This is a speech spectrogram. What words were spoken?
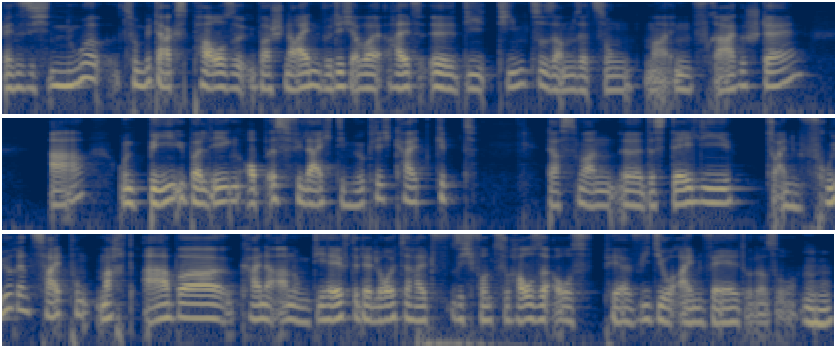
wenn sie sich nur zur Mittagspause überschneiden, würde ich aber halt äh, die Teamzusammensetzung mal in Frage stellen. A und B überlegen, ob es vielleicht die Möglichkeit gibt, dass man äh, das Daily zu einem früheren Zeitpunkt macht, aber keine Ahnung, die Hälfte der Leute halt sich von zu Hause aus per Video einwählt oder so. Mhm.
